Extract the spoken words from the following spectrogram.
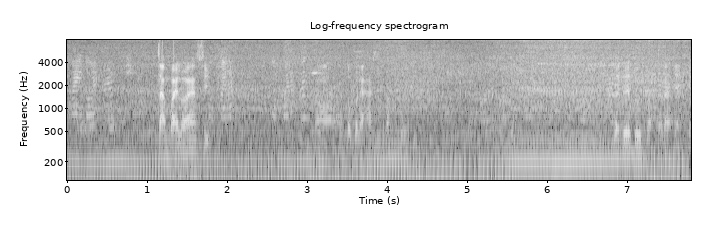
ามใบร้อยห้าสิบสามใบร้อยห้าสิบอ๋อตกไปและห้าสิบบาทเดี๋ยวเดินดูก่อนก็ได้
